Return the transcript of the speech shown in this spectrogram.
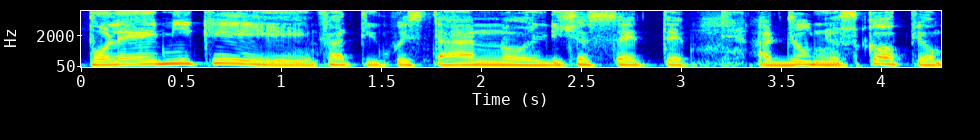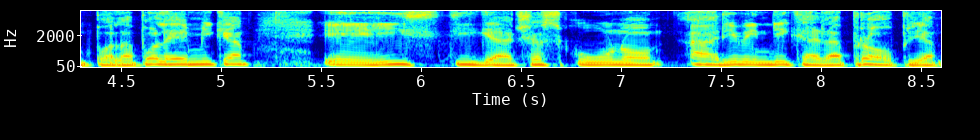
polemiche, infatti in quest'anno il 17 a giugno scoppia un po' la polemica e istiga ciascuno a rivendicare la propria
